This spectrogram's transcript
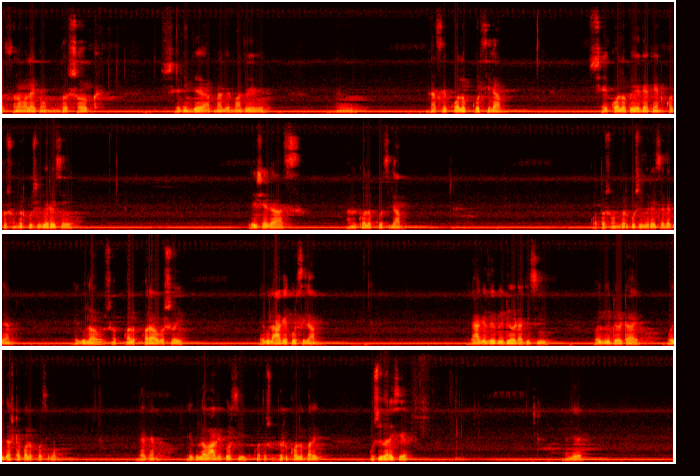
আসসালামু আলাইকুম দর্শক। সেদিন যে আপনাদের মাঝে গাছে কলপ করছিলাম, সেই কলপে দেখেন কত সুন্দর কুশি বেরোইছে এই সে গাছ আমি কলপ করছিলাম। কত সুন্দর কুশি বেরোইছে দেখেন। এগুলাও সব কলপ করা অবশ্যই। এগুলো আগে করছিলাম। আগে যে ভিডিওটা দিছি, ওই ভিডিওটায় ওই গাছটা কলপ করছিলাম। দেখেন, এগুলাও আগে করছি, কত সুন্দর কলপ বাড়াই কুশি বাড়াইছে। যে,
